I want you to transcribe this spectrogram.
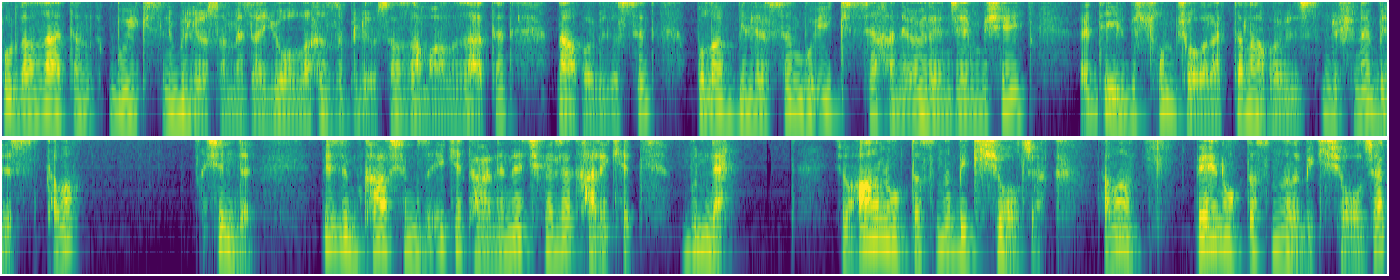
Buradan zaten bu ikisini biliyorsan mesela yolla hızı biliyorsan zamanı zaten ne yapabilirsin? Bulabilirsin. Bu ikisi hani öğreneceğin bir şey e, değil bir sonuç olarak da ne yapabilirsin? Düşünebilirsin. Tamam? Şimdi bizim karşımıza iki tane ne çıkacak hareket. Bu ne? Şimdi A noktasında bir kişi olacak. Tamam. B noktasında da bir kişi olacak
